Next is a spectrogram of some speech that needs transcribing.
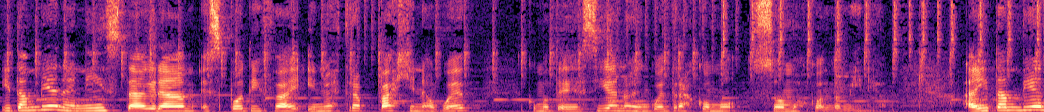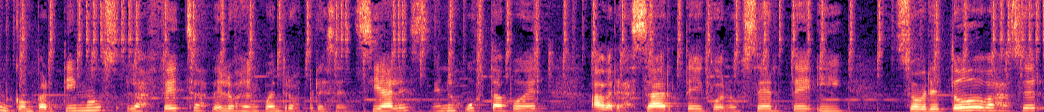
y también en Instagram, Spotify y nuestra página web, como te decía, nos encuentras como Somos Condominio. Ahí también compartimos las fechas de los encuentros presenciales. nos gusta poder abrazarte, conocerte y sobre todo vas a ser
